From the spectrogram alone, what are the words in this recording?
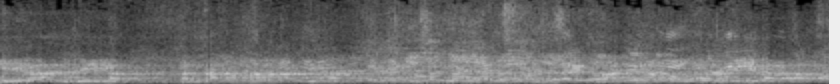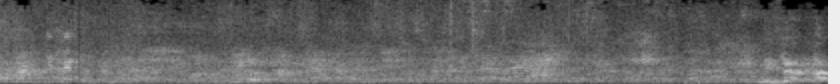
ఏరాజ్ బేగం. ప్రధానంగా కౌసర్ నిజంగా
